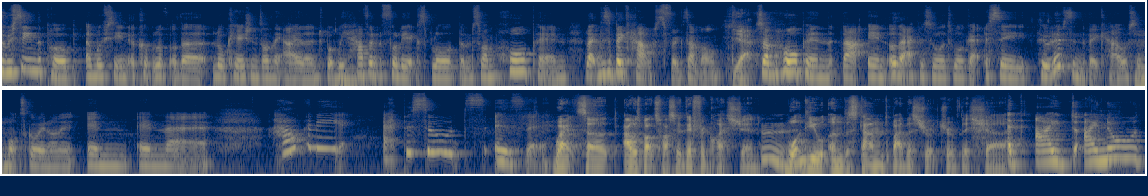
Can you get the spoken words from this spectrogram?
so we've seen the pub and we've seen a couple of other locations on the island, but we mm. haven't fully explored them. So I'm hoping, like, there's a big house, for example. Yeah. So I'm hoping that in other episodes we'll get to see who lives in the big house and mm. what's going on in in, in there. How many episodes is there? Right, so I was about to ask a different question. Mm. What do you understand by the structure of this show? And I, I know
